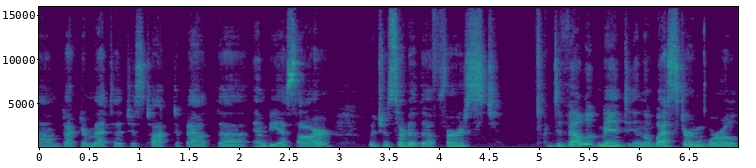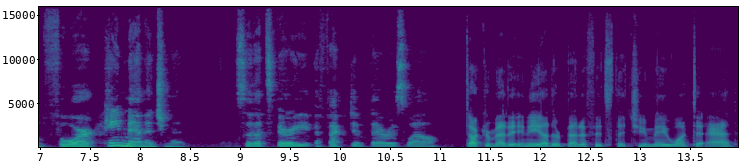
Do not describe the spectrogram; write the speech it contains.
um, Dr. Mehta just talked about the MBSR, which was sort of the first development in the Western world for pain management. So that's very effective there as well. Dr. Mehta, any other benefits that you may want to add?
